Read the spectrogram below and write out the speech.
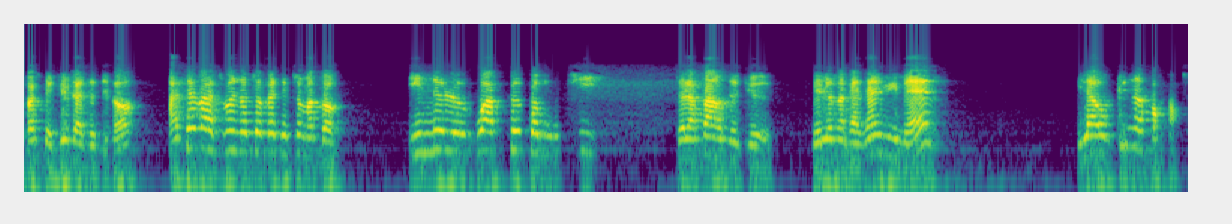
parce que Dieu l'a donné là. Ateva asmo notre fait et son accord il ne le voit que comme outil de la part de Dieu. Mais le magasin lui-même, il n'a aucune importance.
